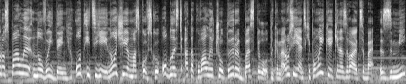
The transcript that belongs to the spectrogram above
Проспали новий день. От і цієї ночі Московську область атакували чотири безпілотники. Росіянські помийки, які називають себе ЗМІ,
